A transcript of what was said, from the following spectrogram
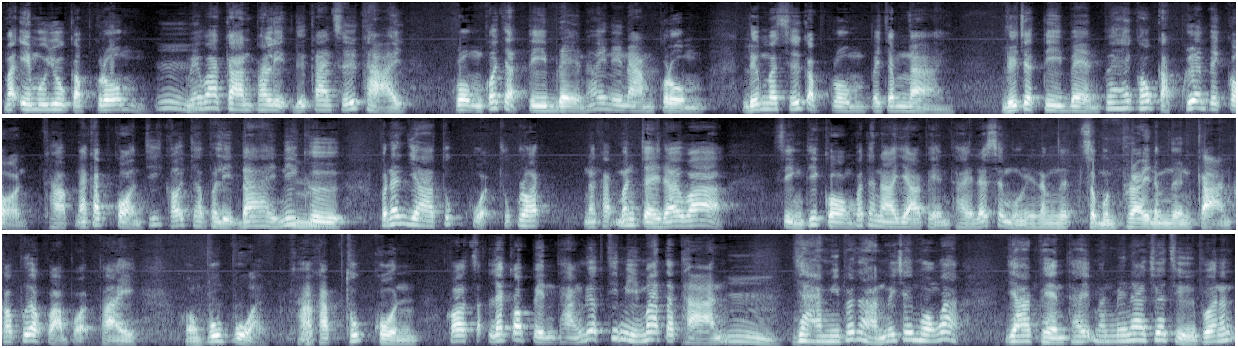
มา MOU กับกรม อืม ไม่ว่าการผลิตหรือการซื้อขายกรมก็จะตีแบรนด์ให้ในนามกรม หรือมาซื้อกับกรมไปจำหน่าย หรือจะตีแบรนด์เพื่อให้เขาขับเคลื่อนไปก่อน ครับ นะครับก่อนที่เขาจะผลิตได้นี่อืมคือเพราะฉะนั้นยาทุกขวดทุกล็อตนะครับมั่นใจได้ว่าสิ่งที่กองพัฒนายาแผนไทยและสมุนไพรดำเนินสมุนไพรดำเนินการก็เพื่อความปลอดภัยของผู้ป่วยครับ นะครับทุกคนก็และก็เป็นทางเลือกที่มีมาตรฐาน อืม ยามีมาตรฐานไม่ใช่มองว่า ยาแผนไทยมันไม่น่าเชื่อถือ เพราะฉะนั้น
